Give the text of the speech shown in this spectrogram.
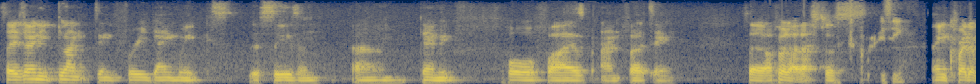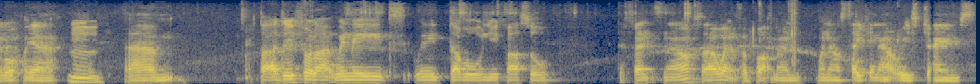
So he's only blanked in three game weeks this season. Um, game week four, five, and thirteen. So I feel like that's just that's crazy, incredible. Yeah. Mm. Um, but I do feel like we need we need double Newcastle defense now. So I went for Botman when I was taking out Reece James.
